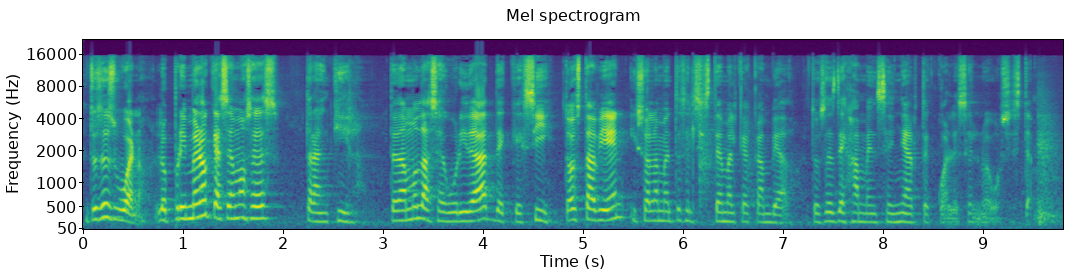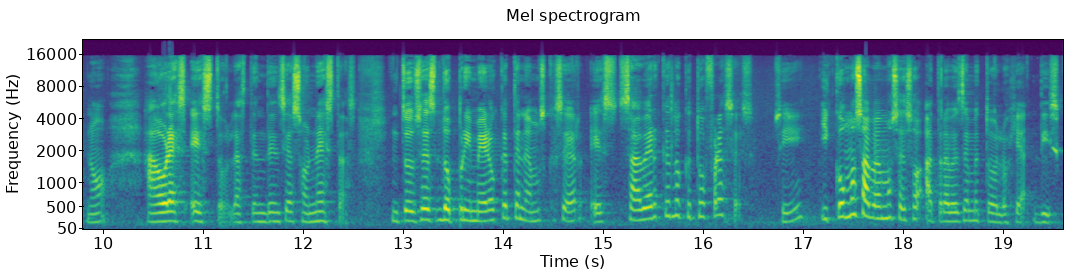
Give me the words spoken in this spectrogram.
Entonces, bueno, lo primero que hacemos es tranquilo te damos la seguridad de que sí, todo está bien y solamente es el sistema el que ha cambiado. Entonces déjame enseñarte cuál es el nuevo sistema, ¿no? Ahora es esto, las tendencias son estas. Entonces lo primero que tenemos que hacer es saber qué es lo que tú ofreces, ¿sí? ¿Y cómo sabemos eso? A través de metodología DISC.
